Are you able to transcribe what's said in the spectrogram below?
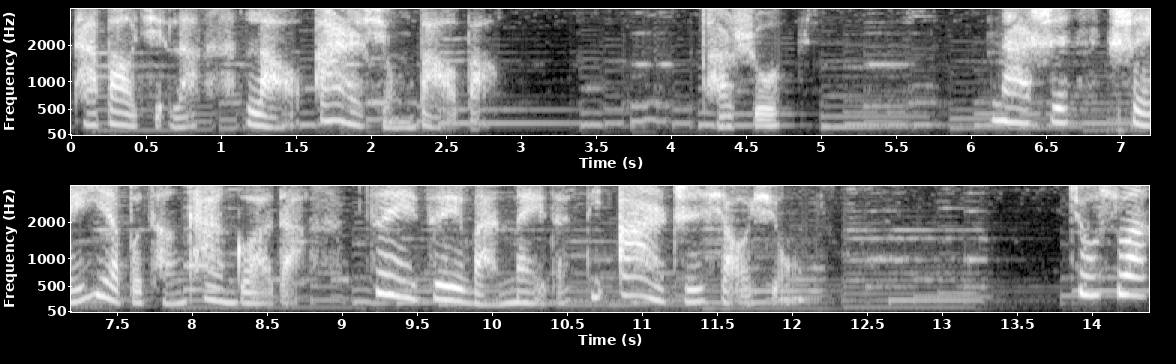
他抱起了老二熊宝宝。他说：“那是谁也不曾看过的最最完美的第二只小熊。就算……”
